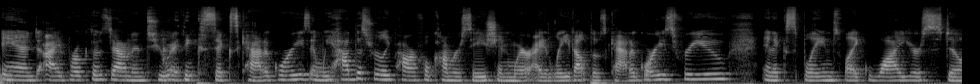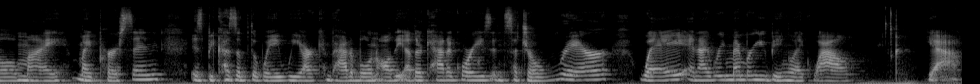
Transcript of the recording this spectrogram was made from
and I broke those down into I think six categories and we had this really powerful conversation where I laid out those categories for you and explained like why you're still my my person is because of the way we are compatible in all the other categories in such a rare way and I remember you being like wow yeah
